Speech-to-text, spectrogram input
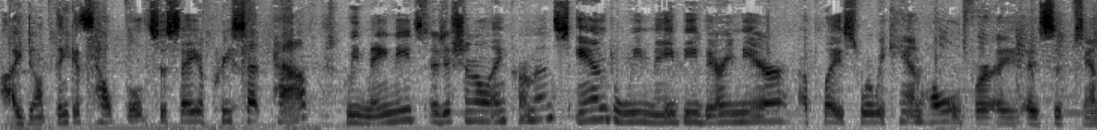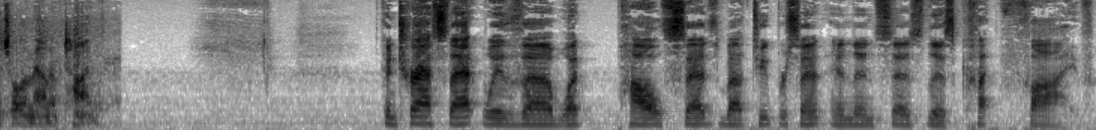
I don't think it's helpful to say a preset path. We may need additional increments and we may be very near a place where we can hold for a, a substantial amount of time. Contrast that with uh, what Powell says about 2% and then says this cut 5.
